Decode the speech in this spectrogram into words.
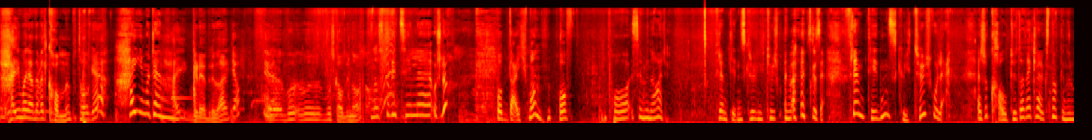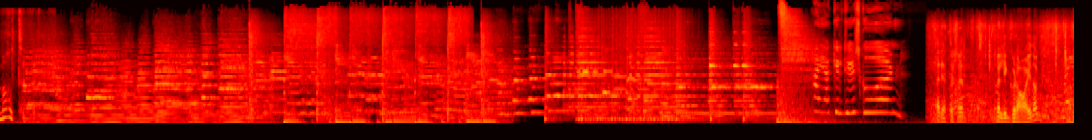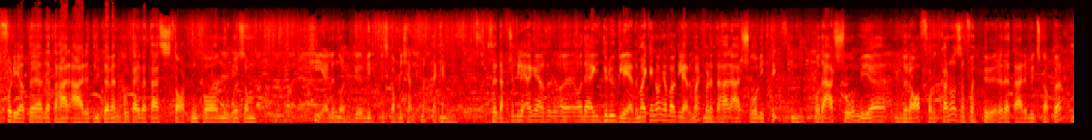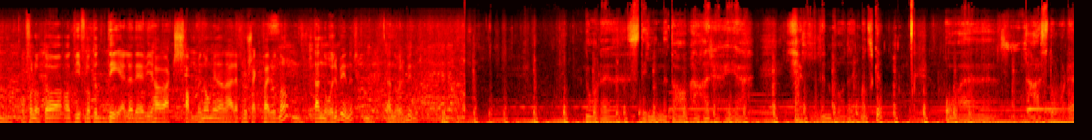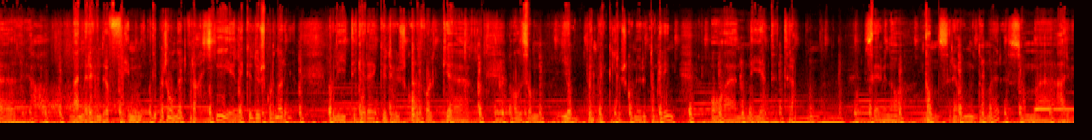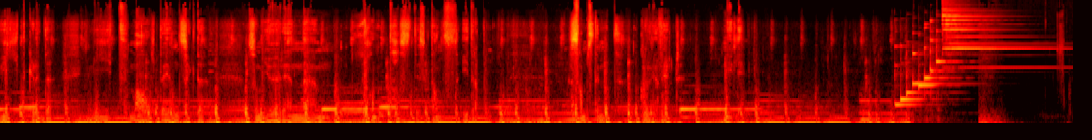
Hei, Marianne. Velkommen på toget. Hei, Morten. Hei, Gleder du deg? Ja. Hvor, hvor, hvor skal vi nå? Nå skal vi til eh, Oslo. På Deichman. På, på seminar. Fremtidens kulturskole. Fremtidens kulturskole. Det er så kaldt ute at jeg klarer ikke å snakke normalt. Er rett og slett veldig glad i dag. Fordi at eh, dette her er et lite vendepunkt. Dette er starten på noe som hele Norge virkelig skal bli kjent med, tenker jeg. Så derfor så jeg, altså, og det, Jeg gleder meg ikke engang, jeg bare gleder meg. For dette her er så viktig. Og det er så mye bra folk her nå som får høre dette her budskapet. Og får lov til å, at vi får lov til å dele det vi har vært sammen om i denne prosjektperioden nå. Det er nå det begynner. Det er nå det begynner. Nå har det stilnet av her i eh, kjelleren på Deichmanske. Og eh, her står det ja, nærmere 150 personer fra hele Kulturskole-Norge. Politikere, kulturskolefolk, eh, alle som jobber med kulturskolen rundt omkring. Og eh, ned trappen ser vi nå dansere og ungdommer som eh, er hvitkledde, hvitmalte i ansiktet, som gjør en um, fantastisk dans i trappen. Samstemt, koreografert. Nydelig.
